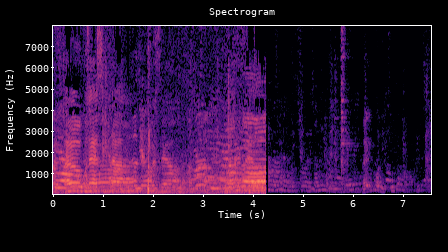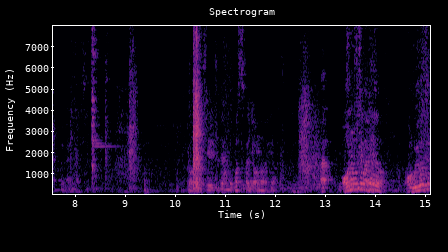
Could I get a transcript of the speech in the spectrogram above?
아유 고생하셨습니다. 안녕하세요. 그리고 어, 제일 주된 포커스가 연어예요. 아, 어느 곳에 맞아요? 어느 뭐 곳에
